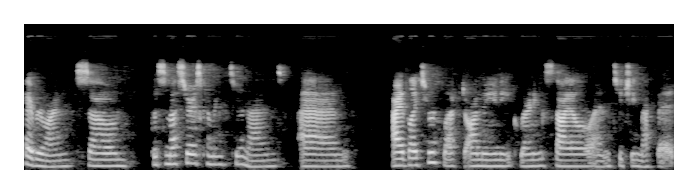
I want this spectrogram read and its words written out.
Hey everyone, so the semester is coming to an end and I'd like to reflect on the unique learning style and teaching method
